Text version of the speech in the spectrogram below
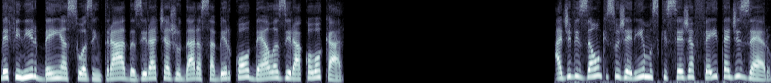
definir bem as suas entradas irá te ajudar a saber qual delas irá colocar. A divisão que sugerimos que seja feita é de 0,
